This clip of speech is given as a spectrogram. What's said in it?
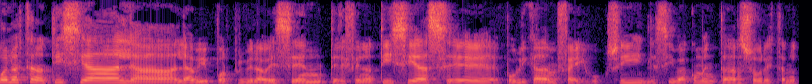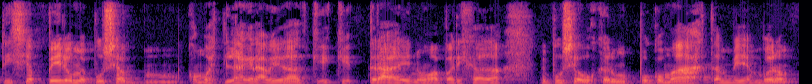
Bueno, esta noticia la, vi por primera vez en Telefe Noticias, eh, publicada en Facebook. Sí, les iba a comentar sobre esta noticia, pero me puse a, como es la gravedad que, trae, ¿no? Aparejada, me puse a buscar un poco más también. Bueno,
